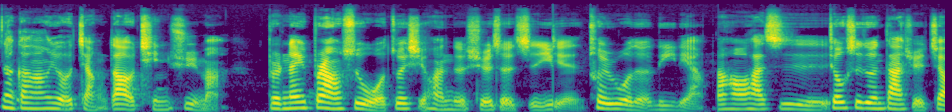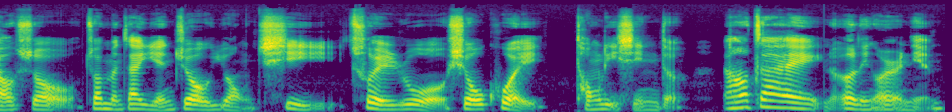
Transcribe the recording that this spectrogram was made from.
那刚刚有讲到情绪嘛？Brene Brown 是我最喜欢的学者之一，脆弱的力量。然后他是休斯顿大学教授，专门在研究勇气、脆弱、羞愧、同理心的。然后在二零二二年，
